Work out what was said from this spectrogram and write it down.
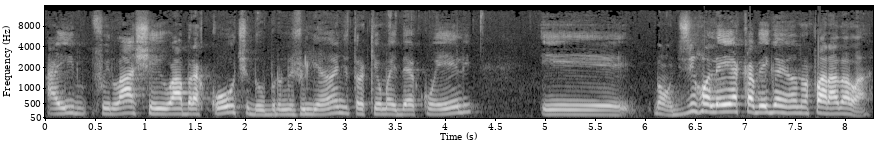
Aí fui lá, achei o Abra Coach do Bruno Giuliani, troquei uma ideia com ele. E, bom, desenrolei e acabei ganhando uma parada lá.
